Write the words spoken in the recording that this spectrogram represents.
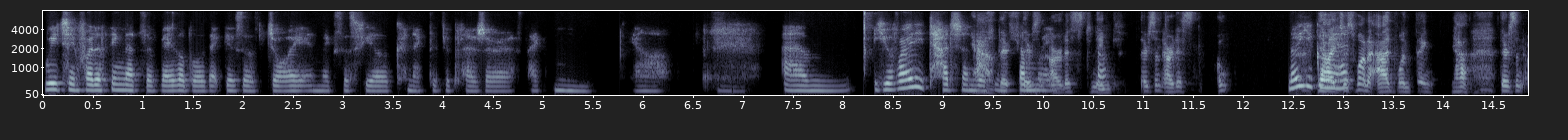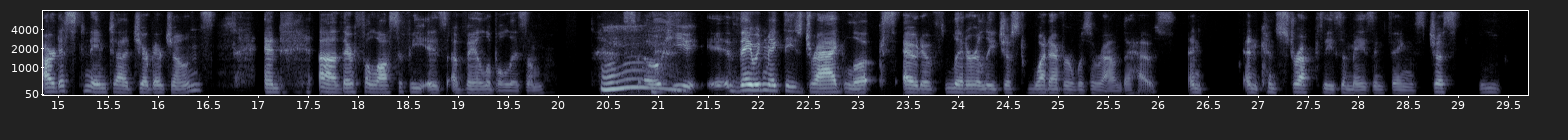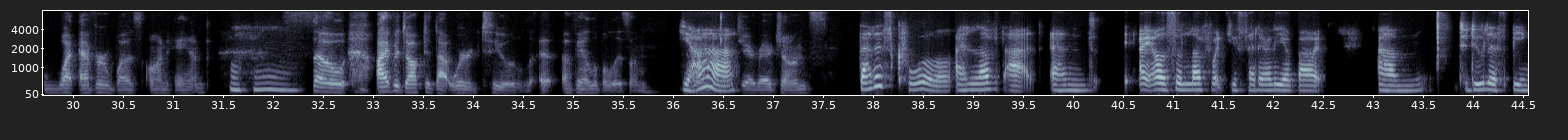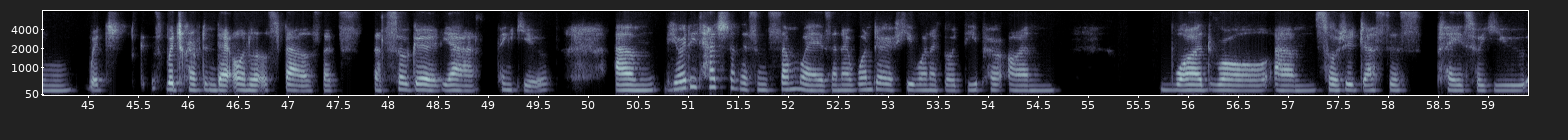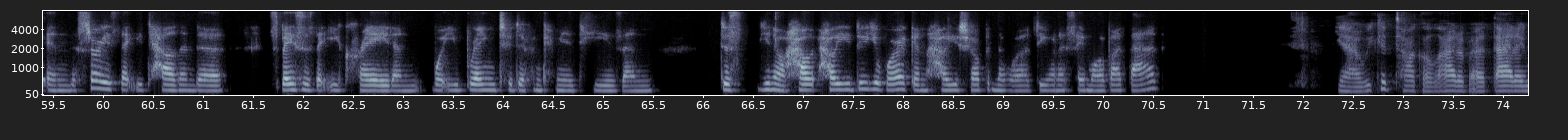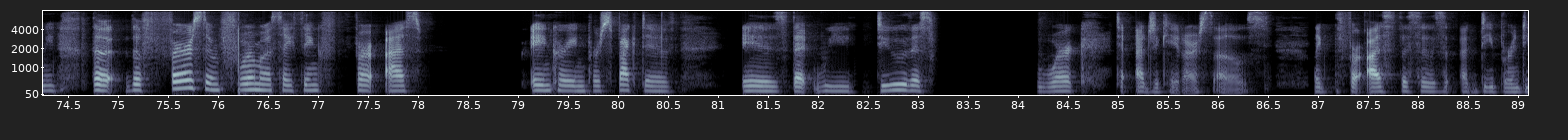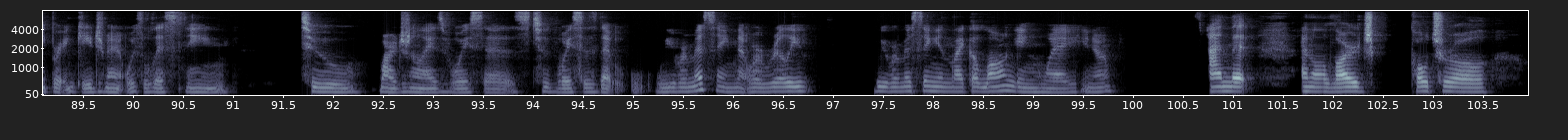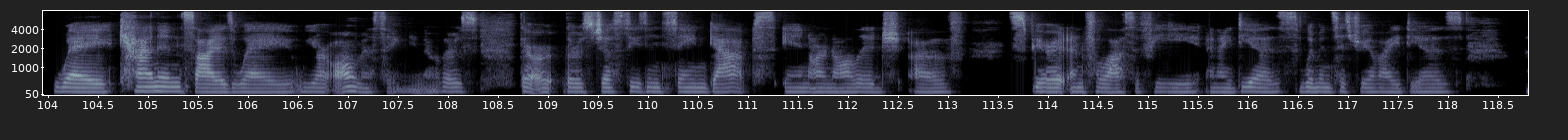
reaching for the thing that's available that gives us joy and makes us feel connected to pleasure. It's like, mm, yeah. Mm. Um, you've already touched on this Yeah, in there, some there's an artist Oh, named, there's an artist. Oh, no, you go. yeah, go I just want to add one thing. Yeah, there's an artist named uh, Gerbert Jones, and uh, their philosophy is availabilism. So Mm, he, eh, they would make these drag looks out of literally just whatever was around the house, and and construct these amazing things, just whatever was on hand. hmm So I've adopted that word too, uh, availabilism uh, Yeah. J. Jones. That is cool. I love that. And I also love what you said earlier about um to-do list being witch witchcraft in their own little spells. That's that's so good. Yeah. Thank you. Um you already touched on this in some ways, and I wonder if you want to go deeper on what role um social justice plays for you in the stories that you tell and the spaces that you create and what you bring to different communities and just, you know, how how you do your work and how you show up in the world. Do you wanna say more about that? Yeah, we could talk a lot about that. I mean, the the first and foremost, I think for us anchoring perspective is that we do this work to educate ourselves. Like for us, this is a deeper and deeper engagement with listening to marginalized voices, to voices that we were missing, that were really, we were missing in like a longing way, you know? And that in a large cultural way, canon size way, we are all missing, you know? There's, there are, there's just these insane gaps in our knowledge of spirit and philosophy and ideas, women's history of ideas,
